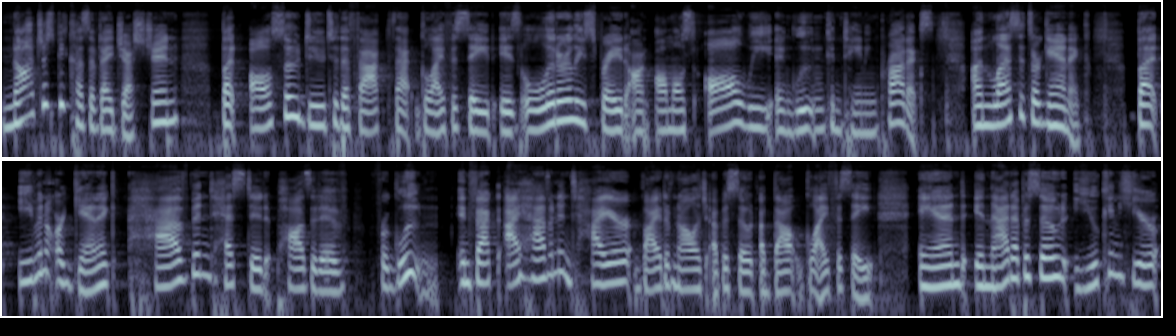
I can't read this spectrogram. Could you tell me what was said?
not just because of digestion, but also due to the fact that glyphosate is literally sprayed on almost all wheat and gluten containing products, unless it's organic. But even organic have been tested positive for gluten. In fact, I have an entire Bite of Knowledge episode about glyphosate. And in that episode, you can hear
